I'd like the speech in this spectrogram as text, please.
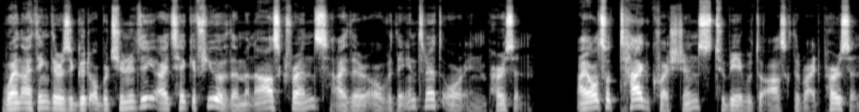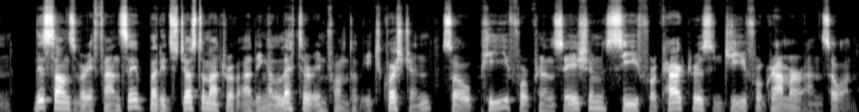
When I think there's a good opportunity, I take a few of them and ask friends, either over the internet or in person. I also tag questions to be able to ask the right person. This sounds very fancy, but it's just a matter of adding a letter in front of each question, so P for pronunciation, C for characters, G for grammar, and so on.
